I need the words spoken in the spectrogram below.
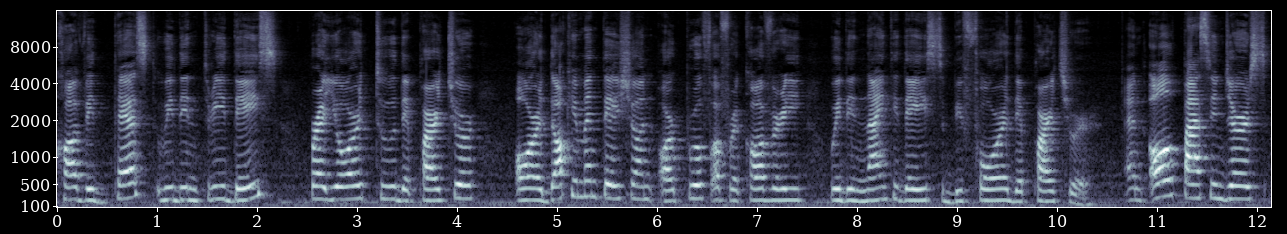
COVID test within three days prior to departure or documentation or proof of recovery within 90 days before departure. And all passengers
